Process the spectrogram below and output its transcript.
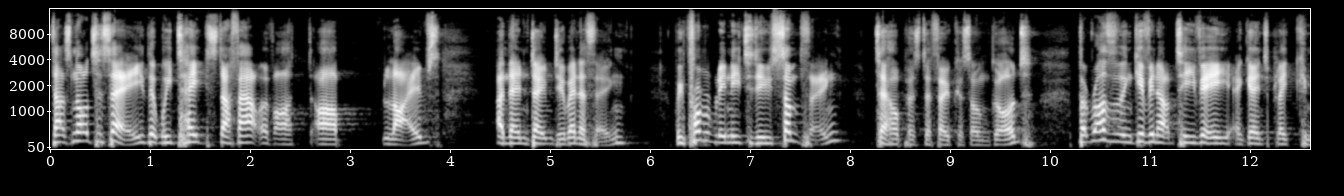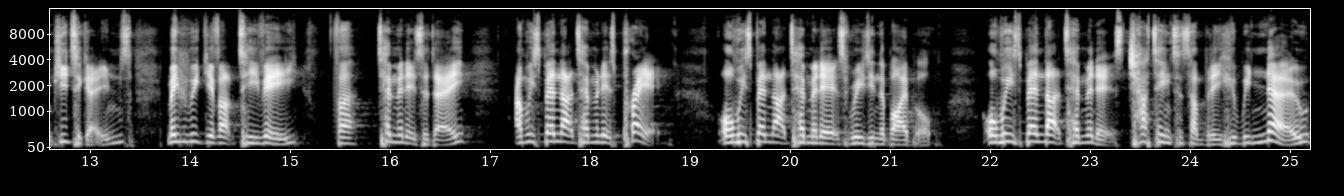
That's not to say that we take stuff out of our, our lives and then don't do anything. We probably need to do something to help us to focus on God. But rather than giving up TV and going to play computer games, maybe we give up TV for 10 minutes a day and we spend that 10 minutes praying, or we spend that 10 minutes reading the Bible, or we spend that 10 minutes chatting to somebody who we know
